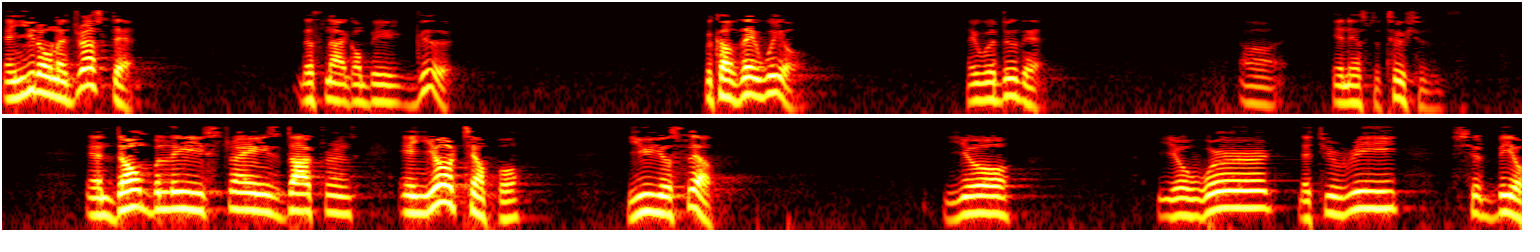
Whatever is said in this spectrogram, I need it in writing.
and you don't address that. That's not going to be good. Because they will. They will do that uh, in institutions. And don't believe strange doctrines in your temple, you yourself. Your, your word that you read should be a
